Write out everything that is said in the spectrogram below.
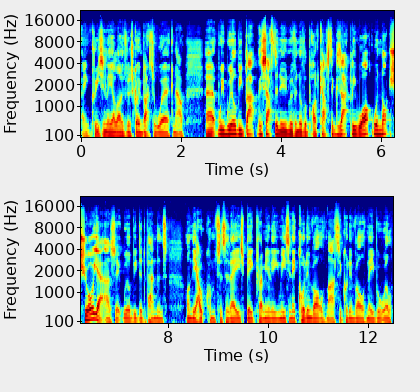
increasingly a lot of us going back to work now. Uh, we will be back this afternoon with another podcast. Exactly what? We're not sure yet, as it will be the dependence on the outcome to today's big Premier League meeting. It could involve Matt, it could involve me, but we'll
